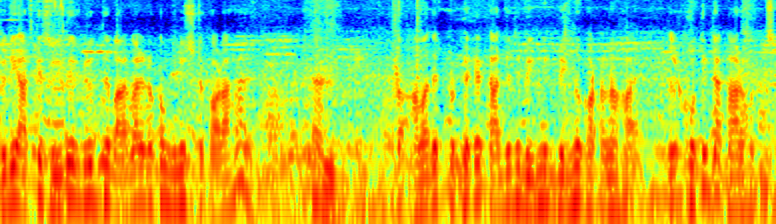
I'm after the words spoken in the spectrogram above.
যদি আজকে সুজিতের বিরুদ্ধে বারবার এরকম জিনিসটা করা হয়? হ্যাঁ। তো আমাদের প্রত্যেকের কাজ যদি বিঘ্ন বিঘ্ন ঘটানো হয়, তাহলে ক্ষতিটা কার হচ্ছে?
